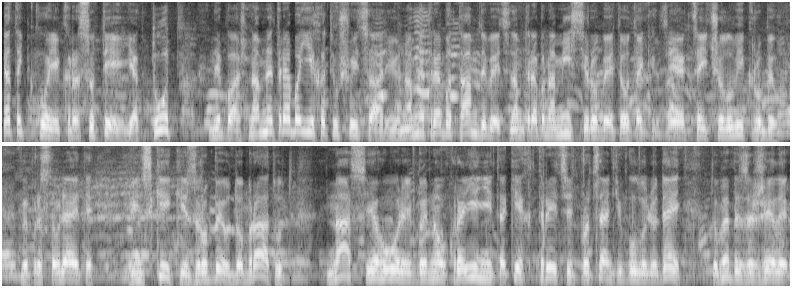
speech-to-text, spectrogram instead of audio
Я такої красоти, як тут, не бачу. Нам не треба їхати в Швейцарію, нам не треба там дивитися, нам треба на місці робити. Отак як це- як цей чоловік робив. Ви представляєте, він скільки зробив добра тут. Нас, я говорю, якби на Україні таких 30% було людей, то ми б зажили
